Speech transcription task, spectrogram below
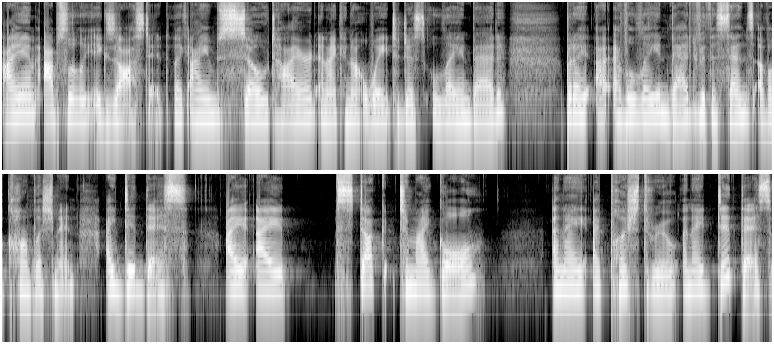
I am absolutely exhausted. Like I am so tired and I cannot wait to just lay in bed. But I, I will lay in bed with a sense of accomplishment. I did this. I I stuck to my goal and I, I pushed through and I did this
